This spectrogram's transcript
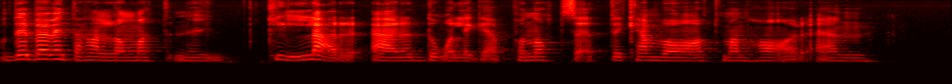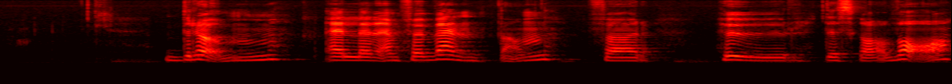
Och det behöver inte handla om att ni killar är dåliga på något sätt. Det kan vara att man har en dröm eller en förväntan för hur det ska vara.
